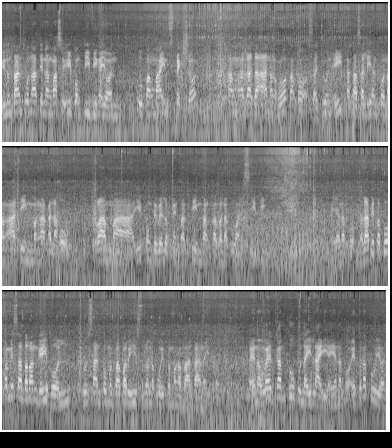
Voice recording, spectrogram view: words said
Pinuntahan po natin ng Master Ipong TV ngayon upang ma-inspeksyon ang mga dadaan ng rota po sa June 8 nasasalihan po ng ating mga kalahok from uh, Ipong Developmental Team ng Cabanatuan City. Ayan na po. Malapit na po kami sa Barangay Hall kung saan po magpaparehistro na po itong mga bata na ito. Ayan na, welcome to Kulaylay. Ayan na po, ito na po yon.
